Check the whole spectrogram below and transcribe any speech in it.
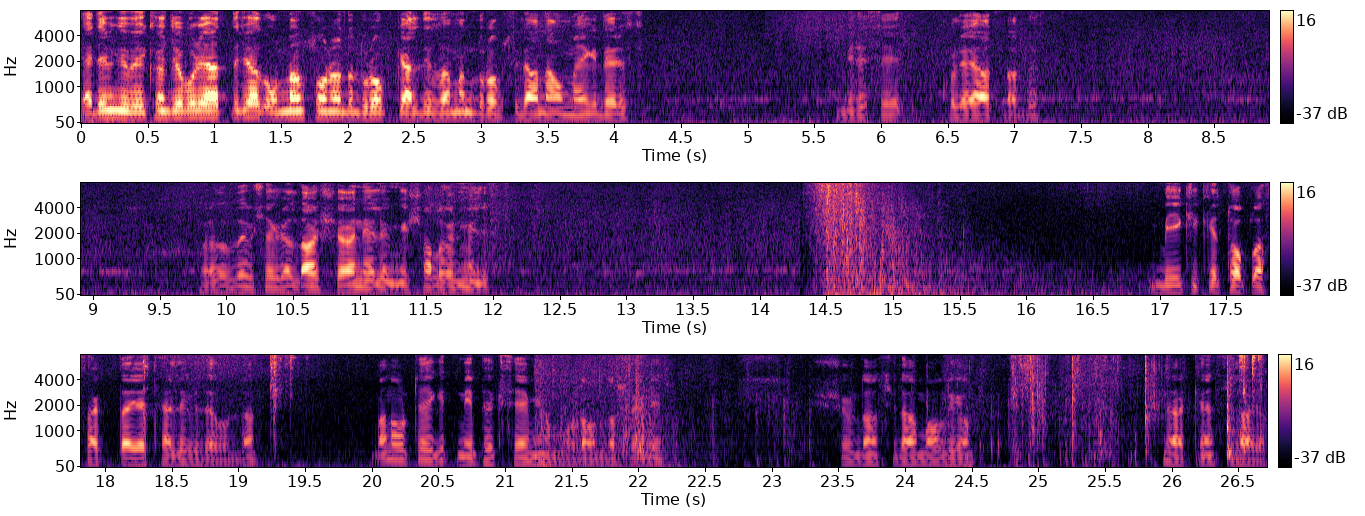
Dediğim gibi ilk önce buraya atlayacağız. Ondan sonra da drop geldiği zaman drop silahını almaya gideriz. Birisi kuleye atladı. Hızlı bir şekilde aşağı inelim. İnşallah ölmeyiz. Bir iki kill toplasak da yeterli bize buradan. Ben ortaya gitmeyi pek sevmiyorum burada onu da söyleyeyim. Şuradan silahımı alıyorum. Derken silah yok.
